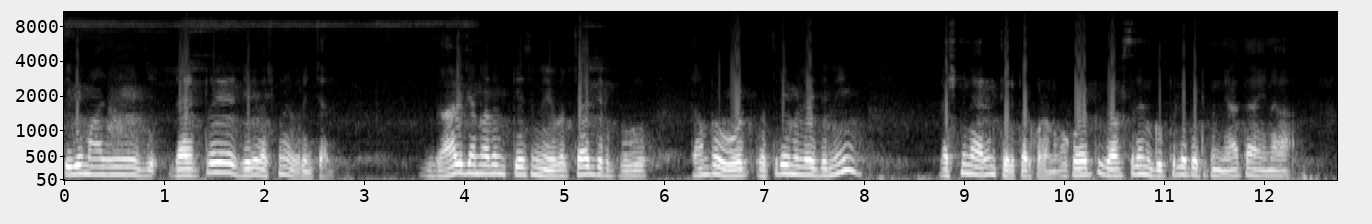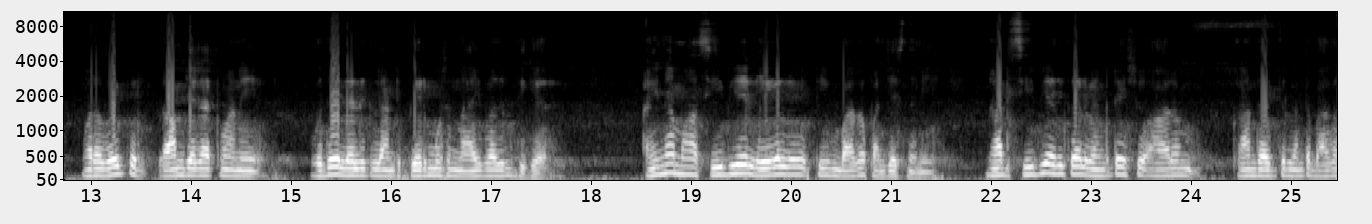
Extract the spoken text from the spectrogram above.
సిబిఐ మాజీ డైరెక్టర్ జెడి లక్ష్మణ్ వివరించారు. గాలి జనార్దన్ కేసును విచారించేటప్పుడు తమపై ఒ- ఒత్తిడి ఏమీ లేదని లక్ష్మీనారాయణ తెలిపారు కూడా. ఒకవైపు వ్యవస్థలను గుప్పిలో పెట్టుకున్న నేత ఆయన మరోవైపు రామ్ జయలక్ష్మి అని ఉదయ్ లలిత్ లాంటి పేరు మోసిన న్యాయవాదులు దిగారు. అయినా మా సిబిఐ లీగల్ టీం బాగా పనిచేసిందని. నాటి సిబిఐ అధికారులు వెంకటేష్ ఆర్ఎం ప్రాంత తదితరులంతా బాగా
